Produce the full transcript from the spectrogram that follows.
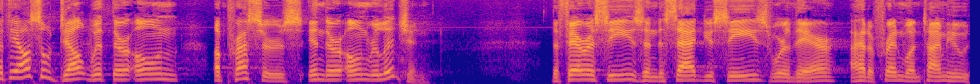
But they also dealt with their own oppressors in their own religion. The Pharisees and the Sadducees were there. I had a friend one time who,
